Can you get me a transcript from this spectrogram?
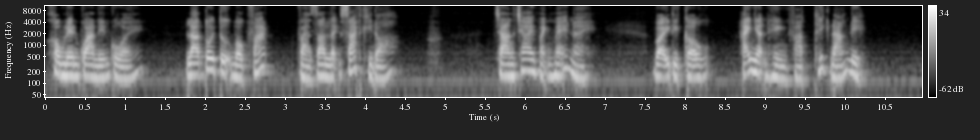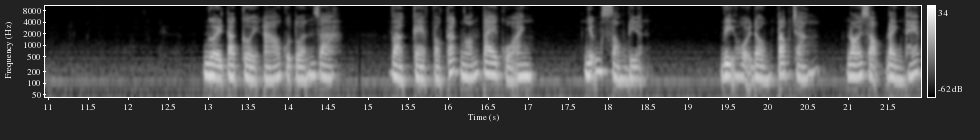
Không liên quan đến cô ấy. Là tôi tự bộc phát và ra lệnh sát khi đó. Chàng trai mạnh mẽ này. Vậy thì cậu hãy nhận hình phạt thích đáng đi. Người ta cởi áo của Tuấn ra và kẹp vào các ngón tay của anh những dòng điện. Vị hội đồng tóc trắng nói giọng đành thép.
